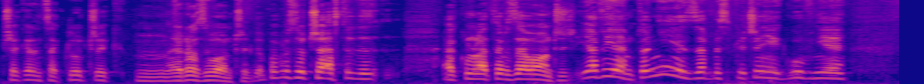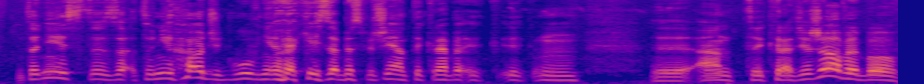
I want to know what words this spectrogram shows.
przekręca kluczyk, mm, rozłączy go. Po prostu trzeba wtedy akumulator załączyć. Ja wiem, to nie jest zabezpieczenie głównie, to nie jest, to nie chodzi głównie o jakieś y, mm, y, antykradzieżowe, bo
